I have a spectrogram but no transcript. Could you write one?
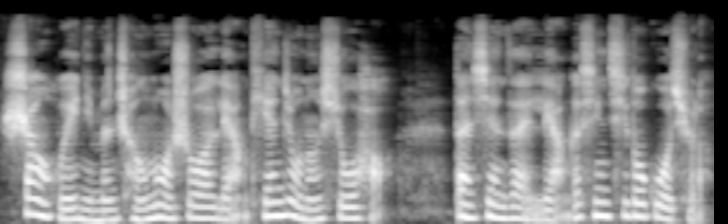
上回你们承诺说两天就能修好，但现在两个星期都过去了。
